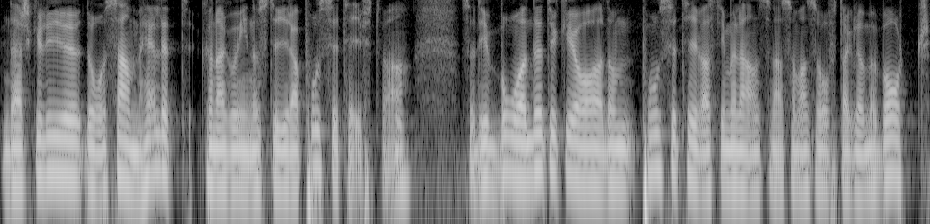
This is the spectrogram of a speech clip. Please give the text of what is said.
Där skulle ju då samhället kunna gå in och styra positivt. Va? Så det är både, tycker jag, de positiva stimulanserna som man så ofta glömmer bort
